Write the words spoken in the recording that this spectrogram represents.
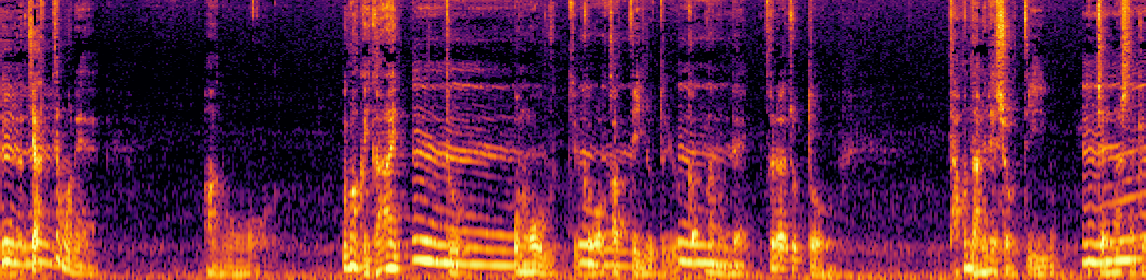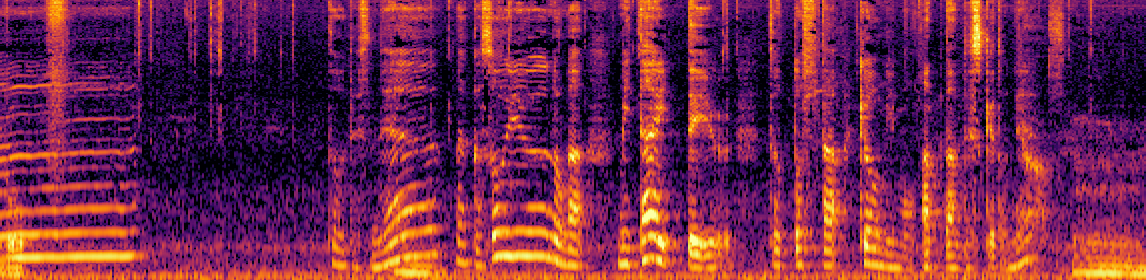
いう、やってもねあのうまくいかないうん。と思うっていうか分かっているというか、うん。なのでそれはちょっと多分ダメでしょって言っちゃいましたけど、うんそうですね、なんかそういうのが見たいっていうちょっとした興味もあったんですけどね。うん。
